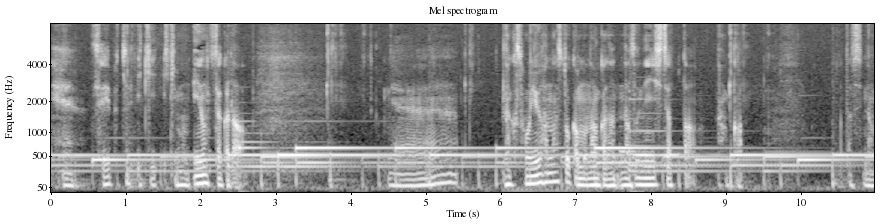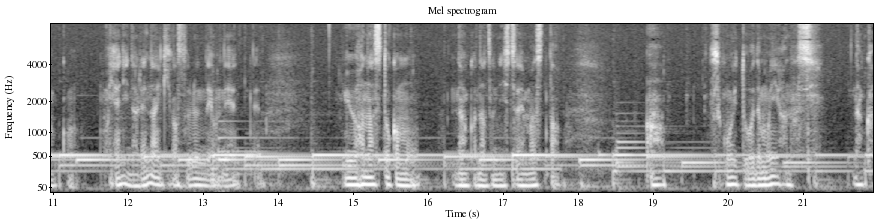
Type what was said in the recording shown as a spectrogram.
ね生物生き生き物命だから。ねえ。なんかそういう話とかもなんか謎にしちゃった。なんか私なんか親になれない気がするんだよねって。いう話とかもなんか謎にしちゃいました。あすごいどうでもいい話。なんか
